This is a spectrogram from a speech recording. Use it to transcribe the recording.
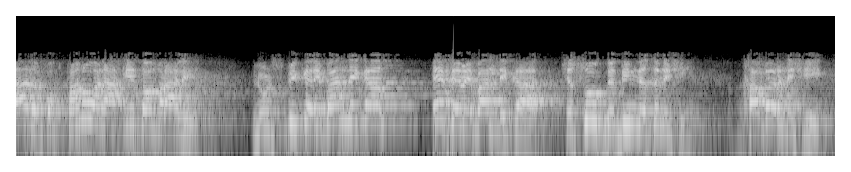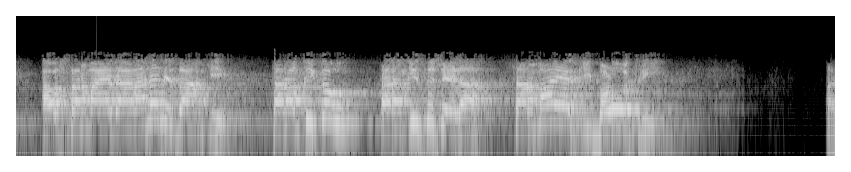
دا د پښتنو علاقې ته مراله لوډ سپیکر باندې کا اف ام باندې کا چې څوک د دین نه نشي خبر نشي او سرمایدارانه نظام کې ترقی کو ترقی څه شي دا سرمایه کی بڑوتری ا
